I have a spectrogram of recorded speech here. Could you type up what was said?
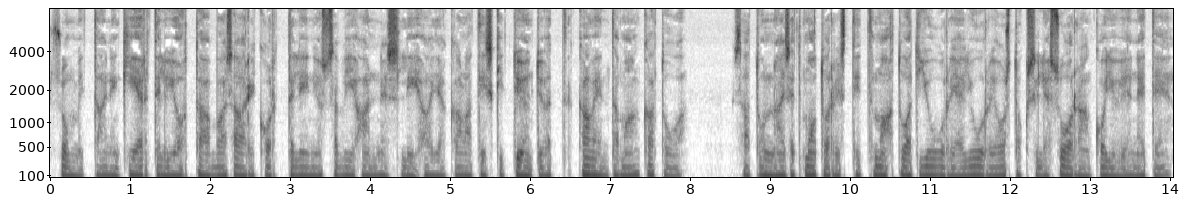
Summittainen kiertely johtaa basaarikortteliin, jossa vihannes, liha ja kalatiski työntyvät kaventamaan katua. Satunnaiset motoristit mahtuvat juuri ja juuri ostoksille suoraan kojujen eteen.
